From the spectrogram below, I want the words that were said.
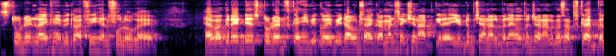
student life में भी काफ़ी हेल्पफुल हो गए। Have a great day students कहीं भी कोई भी डाउट्स आए कमेंट सेक्शन आपके लिए यूट्यूब चैनल बने हो तो चैनल को सब्सक्राइब कर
